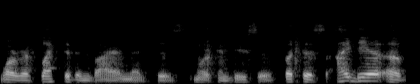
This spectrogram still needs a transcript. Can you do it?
more reflective environment is more conducive. But this idea of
